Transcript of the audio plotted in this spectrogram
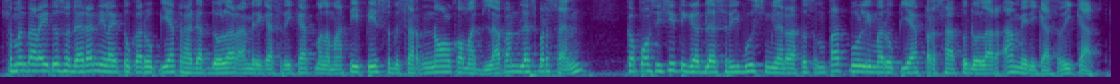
Sementara itu, saudara nilai tukar rupiah terhadap dolar Amerika Serikat melemah tipis sebesar 0,18 persen ke posisi 13.945 rupiah per satu dolar Amerika Serikat.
